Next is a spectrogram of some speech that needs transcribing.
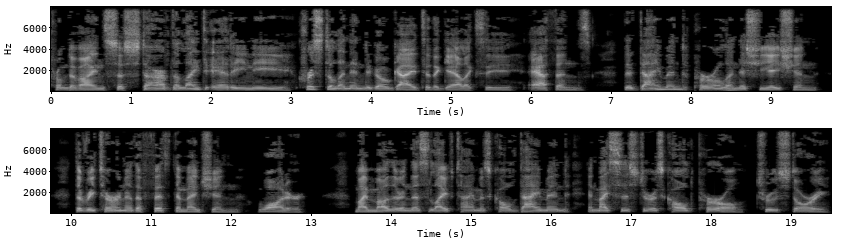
From Divine Sister of the Light Erini, Crystal and Indigo Guide to the Galaxy, Athens, The Diamond Pearl Initiation, The Return of the Fifth Dimension, Water. My mother in this lifetime is called Diamond, and my sister is called Pearl. True story.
